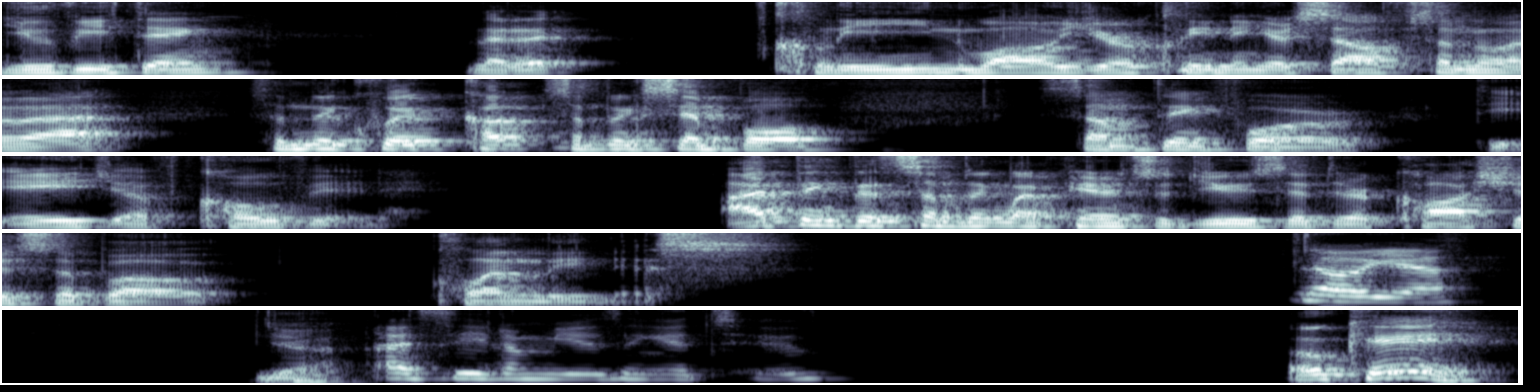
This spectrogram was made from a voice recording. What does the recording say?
UV thing, let it clean while you're cleaning yourself, something like that. Something quick, something simple, something for the age of COVID. I think that's something my parents would use if they're cautious about cleanliness. Oh yeah, Yeah. I see them using it too. Okay.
